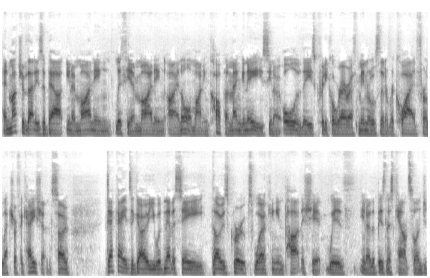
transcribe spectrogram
And much of that is about, you know, mining lithium, mining iron ore, mining copper, manganese, you know, all of these critical rare earth minerals that are required for electrification. So decades ago, you would never see those groups working in partnership with, you know, the business council and,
